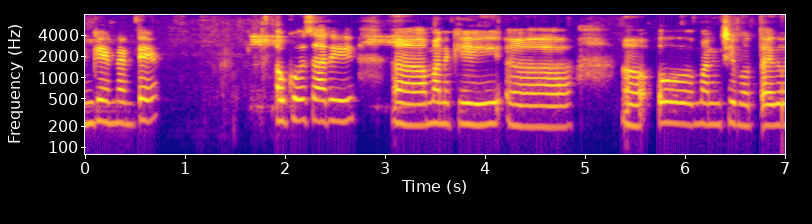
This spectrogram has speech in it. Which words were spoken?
ఇంకేంటంటే ఒక్కోసారి మనకి ఓ మంచి ముత్తైదు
